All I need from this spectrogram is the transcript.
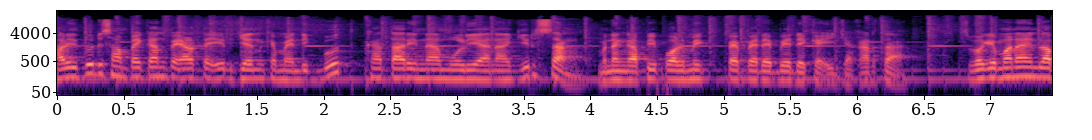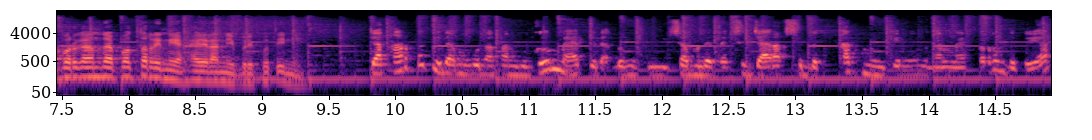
Hal itu disampaikan PLT Irjen Kemendikbud Katarina Mulyana Girsang menanggapi polemik PPDB DKI Jakarta. Sebagaimana yang dilaporkan reporter ini Hairani berikut ini. Jakarta tidak menggunakan Google Map, tidak bisa mendeteksi jarak sedekat mungkin dengan meter gitu ya.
